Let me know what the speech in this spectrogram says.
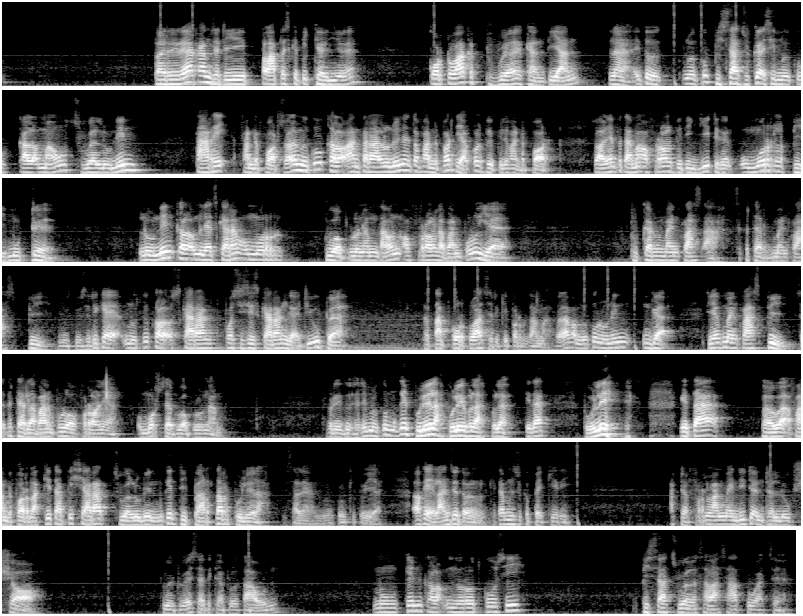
Barrera akan jadi pelapis ketiganya Courtois kedua gantian. Nah itu menurutku bisa juga sih menurutku. Kalau mau jual Lunin tarik Van der Voort. Soalnya menurutku kalau antara Lunin atau Van der Voort ya aku lebih pilih Van der Voort. Soalnya pertama overall lebih tinggi dengan umur lebih muda. Lunin kalau melihat sekarang umur 26 tahun overall 80 ya bukan pemain kelas A, sekedar pemain kelas B menurutku. Jadi kayak menurutku kalau sekarang posisi sekarang nggak diubah, tetap Courtois jadi kiper utama. Soalnya kalau menurutku Lunin enggak, dia pemain kelas B, sekedar 80 overallnya, umur sudah 26. Seperti itu. Jadi menurutku mungkin boleh lah, boleh lah, boleh kita boleh kita bawa Van de Voort lagi tapi syarat jual Lunin mungkin di barter boleh lah misalnya menurutku gitu ya oke lanjut teman kita menuju ke back kiri ada Ferland Mendy dan ada Luke Shaw dua-duanya sudah 30 tahun mungkin kalau menurutku sih bisa jual salah satu aja.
